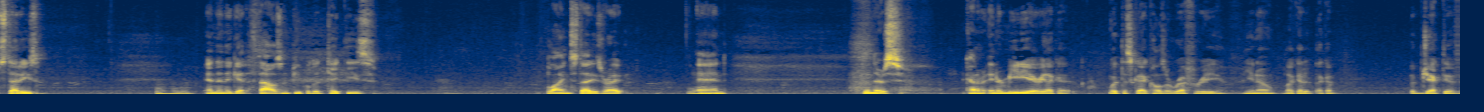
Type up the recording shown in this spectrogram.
studies Mm-hmm. and then they get a thousand people to take these blind studies, right? Yeah. and then there's kind of an intermediary like a what this guy calls a referee you know like a like a objective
